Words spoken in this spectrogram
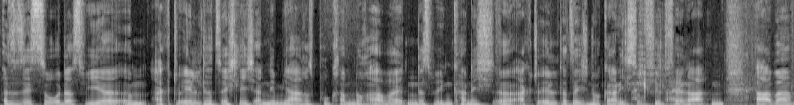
Also es ist so, dass wir ähm, aktuell tatsächlich an dem Jahresprogramm noch arbeiten. Deswegen kann ich äh, aktuell tatsächlich noch gar nicht so viel verraten. Aber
